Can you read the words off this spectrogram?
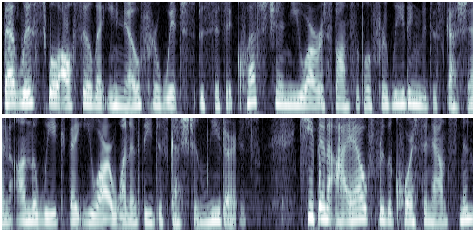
That list will also let you know for which specific question you are responsible for leading the discussion on the week that you are one of the discussion leaders. Keep an eye out for the course announcement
